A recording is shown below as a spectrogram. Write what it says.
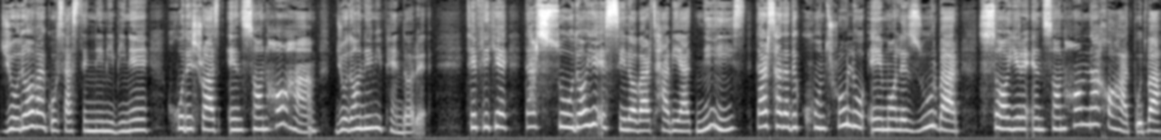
جدا و گسسته نمی‌بینه خودش را از انسانها هم جدا نمیپنداره. طفلی که در سودای استیلا بر طبیعت نیست در صدد کنترل و اعمال زور بر سایر انسان هم نخواهد بود و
